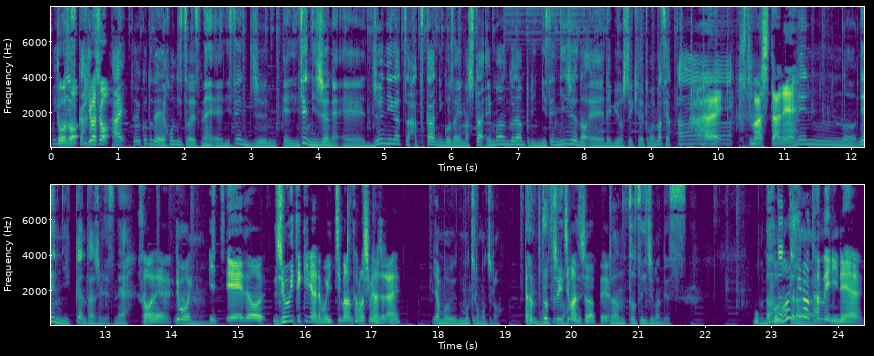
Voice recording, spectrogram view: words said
もどうぞ、行きましょう。はい。ということで、本日はですね、えー2010えー2020年、えー12月20日にございました M1 グランプリ2020の、えーレビューをしていきたいと思います。やったーはい。来ましたね。年の、年に1回の楽しみですね。そうね。でも、うんいえーと、順位的にはでも一番楽しみなんじゃない？いや、もう、もちろんもちろん。ダントツで一番でしょ、だって。ダントツ一番です。もうこの日のためにね、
